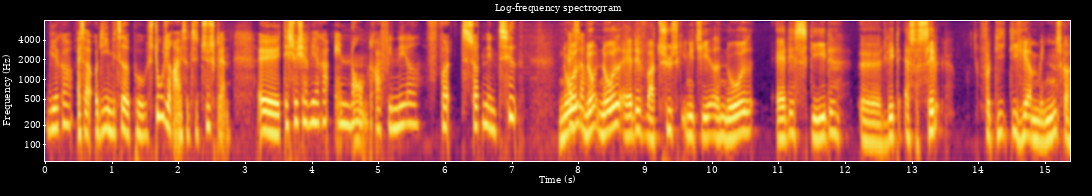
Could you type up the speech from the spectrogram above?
virker, altså, og de er inviteret på studierejser til Tyskland, øh, det synes jeg virker enormt raffineret for sådan en tid. Noget, altså, no, noget af det var tysk initieret, noget af det skete øh, lidt af sig selv, fordi de her mennesker,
